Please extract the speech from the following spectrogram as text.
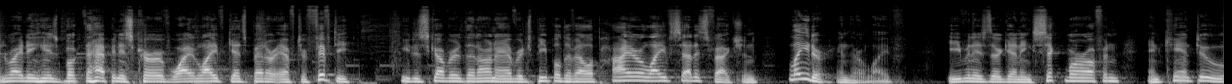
In writing his book, The Happiness Curve Why Life Gets Better After 50, he discovered that on average, people develop higher life satisfaction later in their life, even as they're getting sick more often and can't do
